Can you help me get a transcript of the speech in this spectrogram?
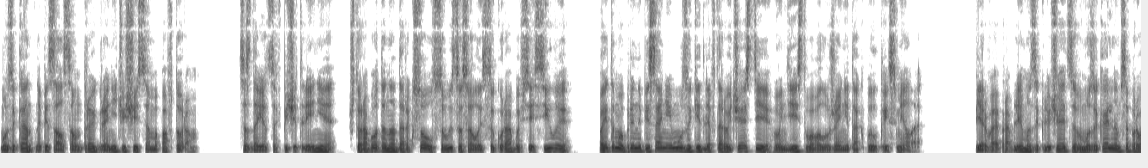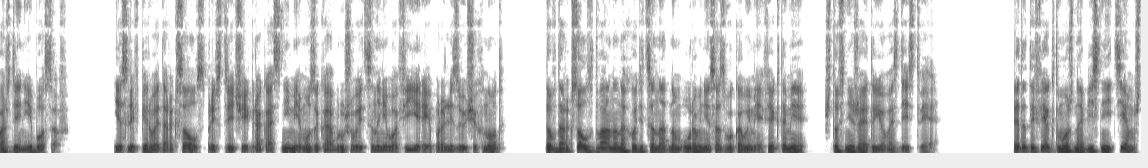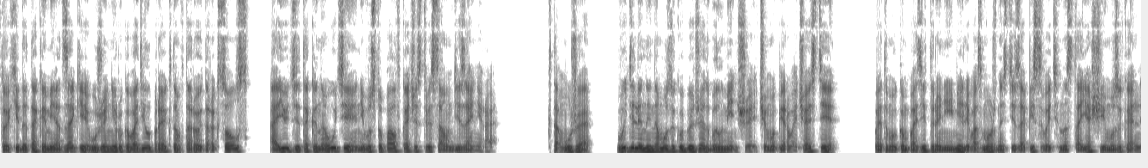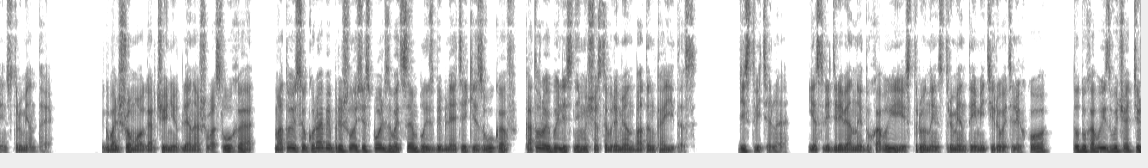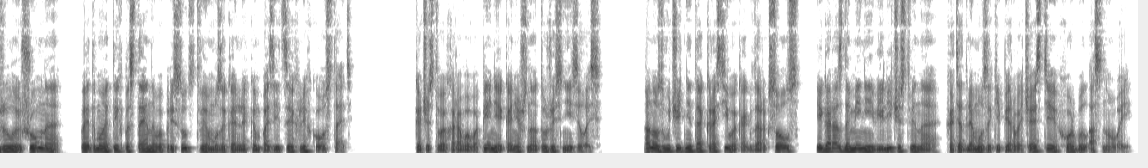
Музыкант написал саундтрек, граничащий самоповтором. Создается впечатление, что работа на Dark Souls высосала из Сакурабы все силы, поэтому при написании музыки для второй части он действовал уже не так пылко и смело. Первая проблема заключается в музыкальном сопровождении боссов. Если в первой Dark Souls при встрече игрока с ними музыка обрушивается на него феерией парализующих нот, то в Dark Souls 2 она находится на одном уровне со звуковыми эффектами, что снижает ее воздействие. Этот эффект можно объяснить тем, что Хидетака Миядзаки уже не руководил проектом второй Dark Souls, а Юдзи Таканаути не выступал в качестве саунд-дизайнера. К тому же, выделенный на музыку бюджет был меньше, чем у первой части, поэтому композиторы не имели возможности записывать настоящие музыкальные инструменты. К большому огорчению для нашего слуха, Матои Сакурабе пришлось использовать сэмплы из библиотеки звуков, которые были с ним еще со времен Батен Каитас. Действительно, если деревянные духовые и струнные инструменты имитировать легко, то духовые звучат тяжело и шумно, поэтому от их постоянного присутствия в музыкальных композициях легко устать. Качество хорового пения, конечно, тоже снизилось. Оно звучит не так красиво, как в Dark Souls, и гораздо менее величественно, хотя для музыки первой части хор был основой.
